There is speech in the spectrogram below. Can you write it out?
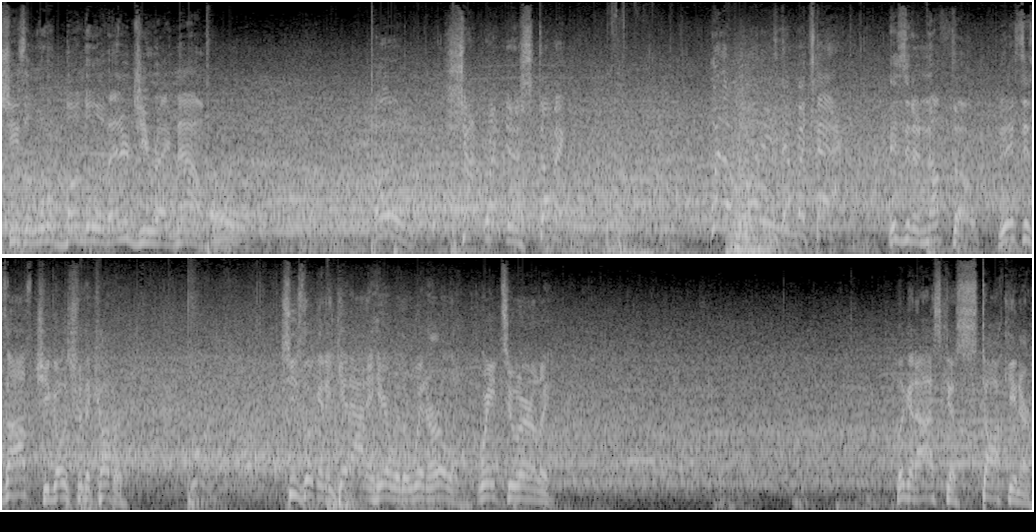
She's a little bundle of energy right now. Oh. Oh, oh shot right to the stomach. With a running hip attack. Is it enough, though? This is Asuka. She goes for the cover. She's looking to get out of here with a win early. Way too early. Look at Asuka stalking her.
